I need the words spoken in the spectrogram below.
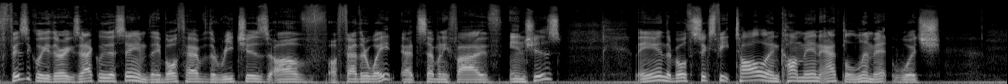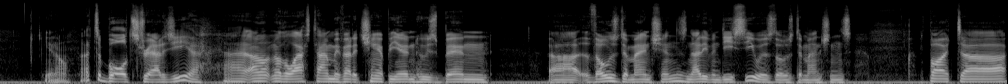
physically they're exactly the same. They both have the reaches of a featherweight at 75 inches, and they're both six feet tall and come in at the limit, which, you know, that's a bold strategy. Uh, I don't know the last time we've had a champion who's been uh, those dimensions. Not even DC was those dimensions. But uh,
